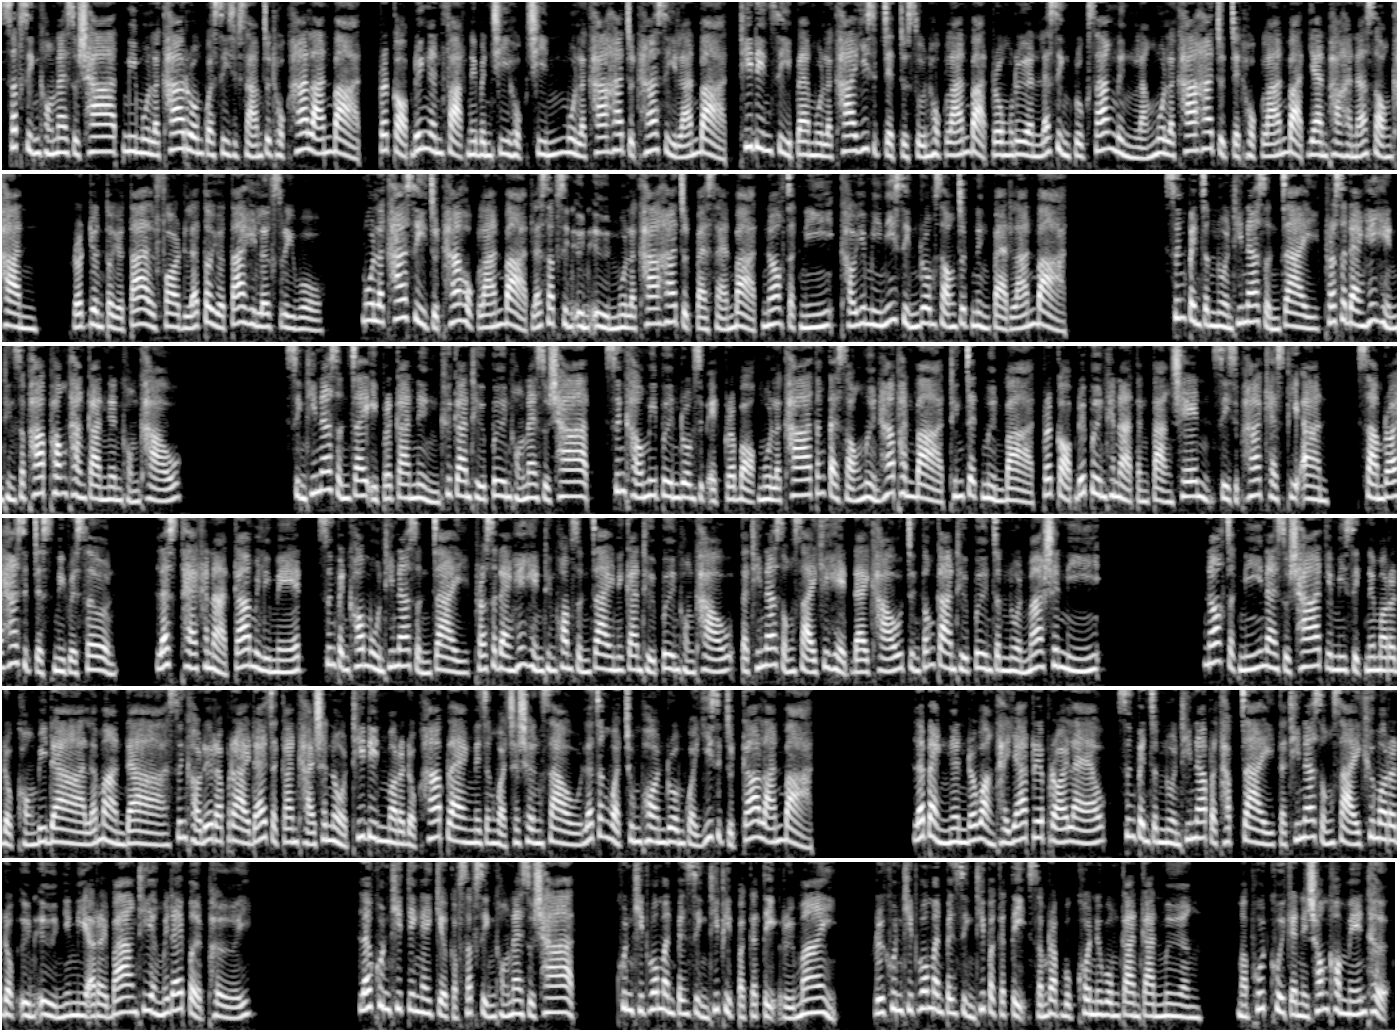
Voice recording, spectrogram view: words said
ทรัพย์สินของนายสุชาติมีมูลค่ารวมกว่า 43.65 ล้านบาท ประกอบด้วยเงินฝากในบัญชี 6 ชิ้น มูลค่า 5.54 ล้านบาท ที่ดิน 4 แปลงมูลค่า 27.06 ล้านบาท โรงเรือน และสิ่งปลูกสร้างหนึ่งหลังมูลค่า 5.76 ล้านบาท ยานพาหนะ 2 คัน รถยนต์โตโยต้าฟอร์ดและโตโยต้าฮิล u ์รีโวมูลค่า 4.56 ล้านบาท และทรัพย์สินอื่น ๆ มูลค่า 5.8 แสนบาท นอกจากนี้เขายังมีหนี้สินรวม 2.18 ล้านบาท ซึ่งเป็นจำนวนที่น่าสนใจ เพราะแสดงให้เห็นถึงสภาพคล่องทางการเงินของเขา สิ่งที่น่าสนใจอีกประการหนึ่ง คือการถือปืนของนายสุชาติ ซึ่งเขามีปืนรวม 11 กระบอกมูลค่าตั้งแต่ 25,000 บาท ถึง 70,000 บาท ประกอบด้วยปืนขนาดต่างๆ เช่น 45แคสพิอัน357มิเรเซอร์และสแทขนาด 9 มิลิเมตร ซึ่งเป็นข้อมูลที่น่าสนใจ เพราะแสดงให้เห็นถึงความสนใจในการถือปืนของเขา แต่ที่น่าสงสัยคือเหตุใดเขาจึงต้องการถือปืนจำนวนมากเช่นนี้ นอกจากนี้นายสุชาติยังมีสิทธิ์ในมรดกของบิดาและมารดา ซึ่งเขาได้รับรายได้จากการขายโฉนดที่ดินมรดก 5 แปลงในจังหวัดเชิงเซาและจังหวัดชุมพรรวมกว่า 20.9 ล้านบาท และแบ่งเงินระหว่างทายาทเรียบร้อยแล้ว ซึ่งเป็นจำนวนที่น่าประทับใจ แต่ที่น่าสงสัยคือมรดกอื่นๆ ยังมีอะไรบ้างที่ยังไม่ได้เปิดเผย แล้วคุณคิดยังไงเกี่ยวกับทรัพย์สินของนายสุชาติ คุณคิดว่ามันเป็นสิ่งที่ผิดปกติหรือไม่ หรือคุณคิดว่ามันเป็นสิ่งที่ปกติสำหรับบุคคลในวงการการเมือง มาพูดคุยกันในช่องคอมเมนต์เถอะ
